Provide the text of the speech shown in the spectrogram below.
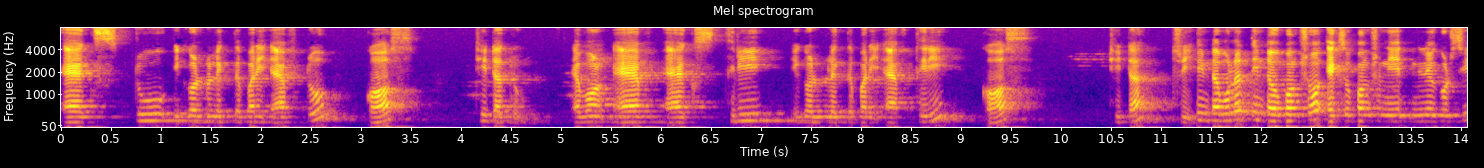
X two equal to লিখতে পারি F two cos theta two এবং F X three equal to লিখতে পারি F three cos theta three তিনটা বলে তিনটা উপাংশ এক্স উপাংশ নিয়ে নির্ণয় করছি।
